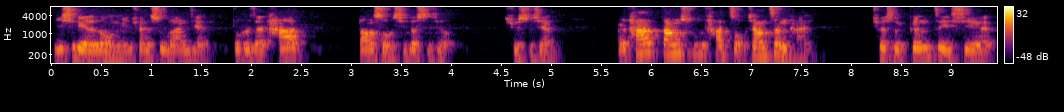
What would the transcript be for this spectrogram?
一系列的这种民权事务案件都是在他当首席的时候去实现的，而他当初他走向政坛，却是跟这些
